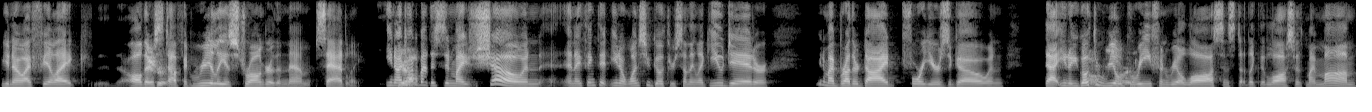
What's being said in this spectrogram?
You know, I feel like all their sure. stuff, it really is stronger than them, sadly you know, I yeah. talk about this in my show, and and I think that you know, once you go through something like you did, or you know, my brother died four years ago, and that you know, you go oh, through real sorry. grief and real loss and stuff like the loss with my mom.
